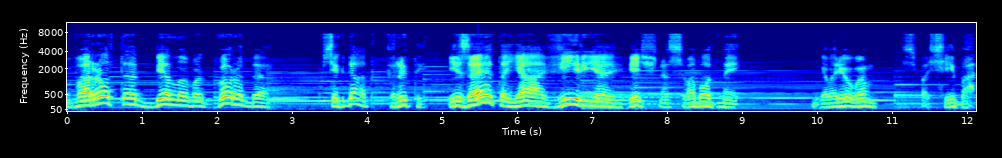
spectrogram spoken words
ворота белого города всегда открыты. И за это я, Вирья, вечно свободный, говорю вам спасибо.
